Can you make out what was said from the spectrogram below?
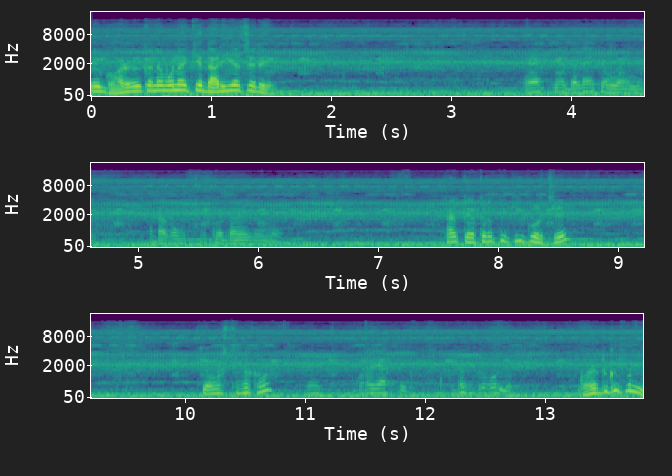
ওই ঘরের ওইখানে মনে হয় কে দাঁড়িয়ে আছে রে? হ্যাঁ তাই তো এত রাতে কী করছে? কি অবস্থা দেখো? কোথায় যাচ্ছে ঘরে ঢুকে পড়ল।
